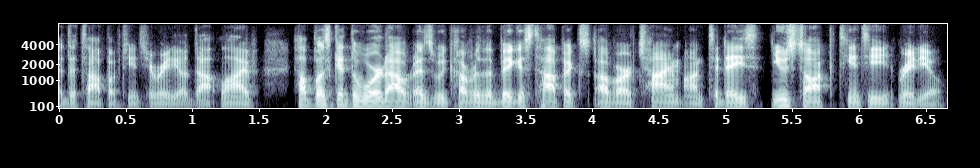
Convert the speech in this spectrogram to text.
at the top of TNTRadio.live. Help us get the word out as we cover the biggest topics of our time on today's News Talk TNT Radio.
